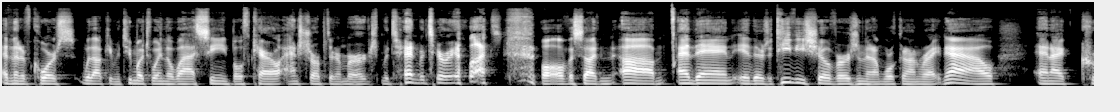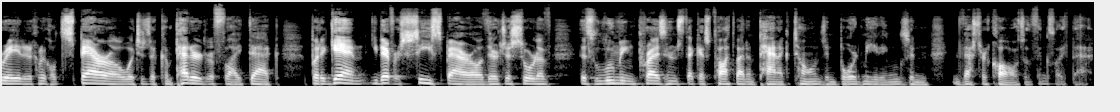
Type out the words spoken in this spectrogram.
And then, of course, without giving too much away in the last scene, both Carol and Sharpton emerge and materialize all of a sudden. Um, and then uh, there's a TV show version that I'm working on right now and I created a company called Sparrow, which is a competitor to Flight Deck. But again, you never see Sparrow. They're just sort of this looming presence that gets talked about in panic tones in board meetings and investor calls and things like that.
